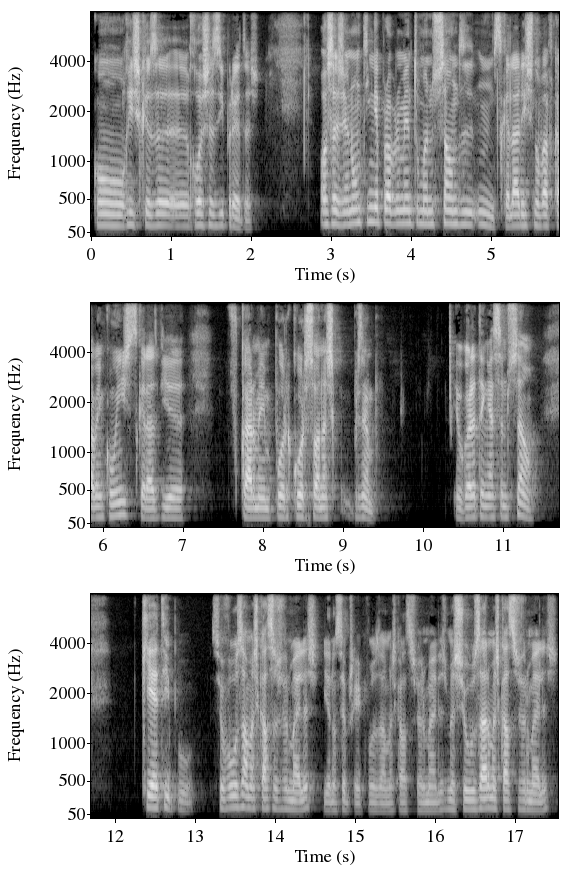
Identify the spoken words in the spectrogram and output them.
com riscas eh, roxas e pretas. Ou seja, eu não tinha propriamente uma noção de hum, se calhar isto não vai ficar bem com isto, se calhar devia focar-me em pôr cor só nas. Por exemplo, eu agora tenho essa noção que é tipo, se eu vou usar umas calças vermelhas, e eu não sei porque é que vou usar umas calças vermelhas, mas se eu usar umas calças vermelhas,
